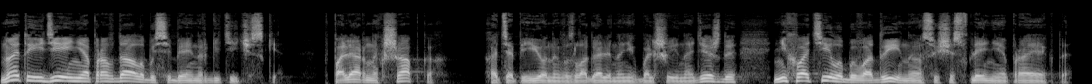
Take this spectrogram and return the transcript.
Но эта идея не оправдала бы себя энергетически. В полярных шапках, хотя пионы возлагали на них большие надежды, не хватило бы воды на осуществление проекта.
